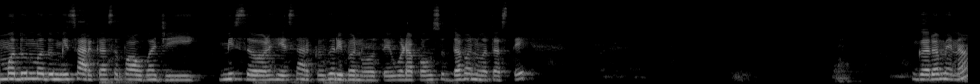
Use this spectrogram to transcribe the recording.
मधून मधून मी सारखं असं पावभाजी मिसळ हे सारखं घरी बनवते. वडापावसुद्धा बनवत असते. गरम आहे ना?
